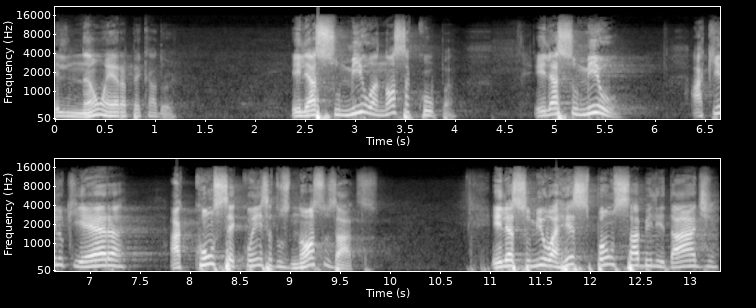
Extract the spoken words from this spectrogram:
Ele não era pecador. Ele assumiu a nossa culpa. Ele assumiu aquilo que era a consequência dos nossos atos. Ele assumiu a responsabilidade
